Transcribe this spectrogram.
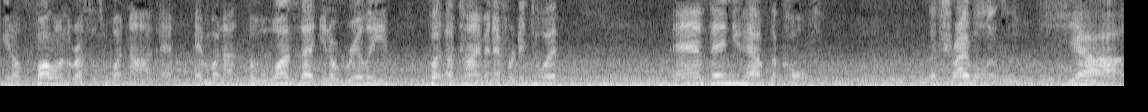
you know, following the wrestlers and whatnot and, and whatnot. The ones that, you know, really put a time and effort into it. And then you have the cult. The tribalism. Yeah,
